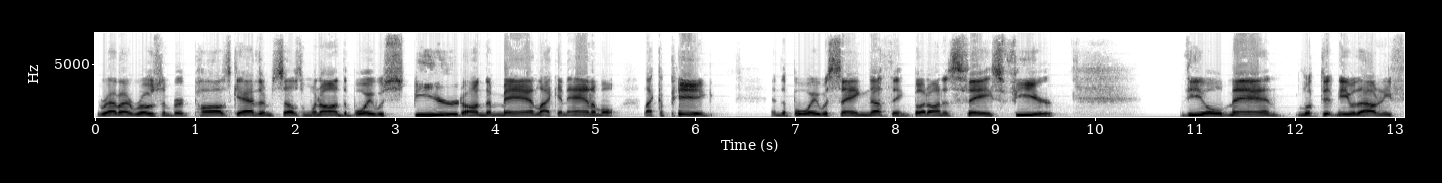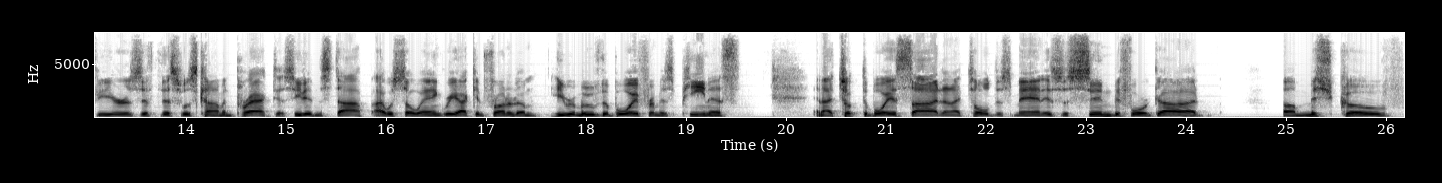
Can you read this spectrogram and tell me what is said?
Rabbi Rosenberg paused, gathered themselves, and went on. The boy was speared on the man like an animal, like a pig. And the boy was saying nothing, but on his face, fear. The old man looked at me without any fear as if this was common practice. He didn't stop. I was so angry I confronted him. He removed the boy from his penis, and I took the boy aside and I told this man, It's a sin before God. A Mishkav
